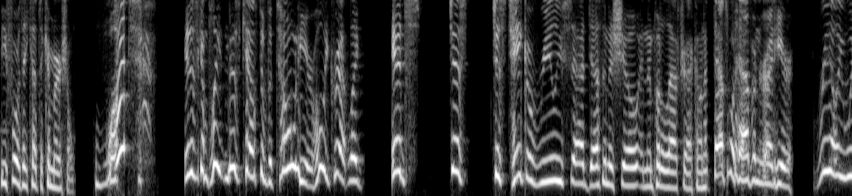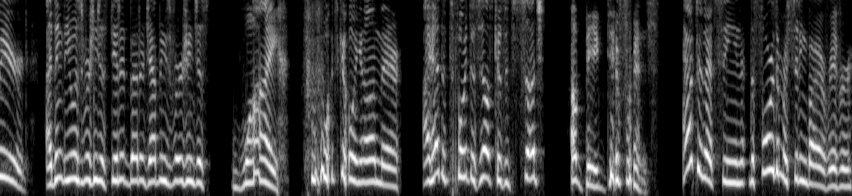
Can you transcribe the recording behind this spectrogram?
Before they cut to commercial. What? It is a complete miscast of the tone here. Holy crap. Like, it's just just take a really sad death in a show and then put a laugh track on it. That's what happened right here. Really weird. I think the US version just did it better. Japanese version just why? What's going on there? I had to point this out because it's such a big difference. After that scene, the four of them are sitting by a river,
